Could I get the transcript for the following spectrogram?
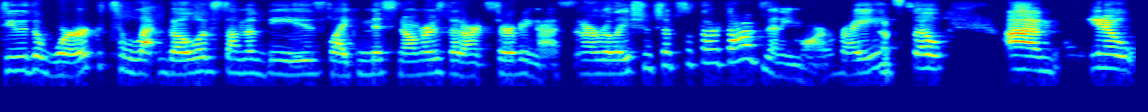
do the work to let go of some of these like misnomers that aren't serving us in our relationships with our dogs anymore, right? So, um, you know,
